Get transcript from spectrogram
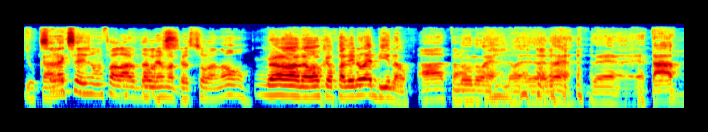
E o cara... Será que vocês não falaram da mesma pessoa, não? Não, não, o que eu falei não é bi, não. Ah, tá. Não, não é, não é, não é. É, é, tá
